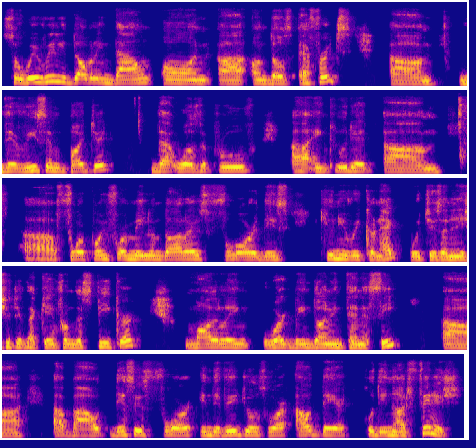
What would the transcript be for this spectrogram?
so we're really doubling down on uh, on those efforts. Um, the recent budget that was approved uh, included um, uh, $4.4 million for this CUNY Reconnect, which is an initiative that came from the speaker, modeling work being done in Tennessee. Uh, about this is for individuals who are out there who did not finish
